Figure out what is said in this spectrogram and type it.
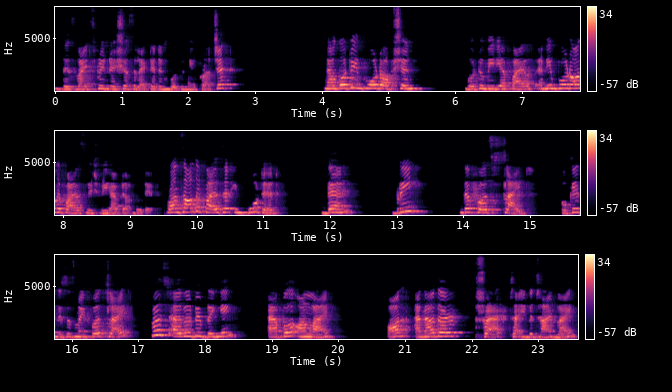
this widescreen ratio selected and go to new project. Now go to import option, go to media files and import all the files which we have downloaded. Once all the files are imported, then bring the first slide. Okay, this is my first slide. First, I will be bringing Apple online on another track in the timeline.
